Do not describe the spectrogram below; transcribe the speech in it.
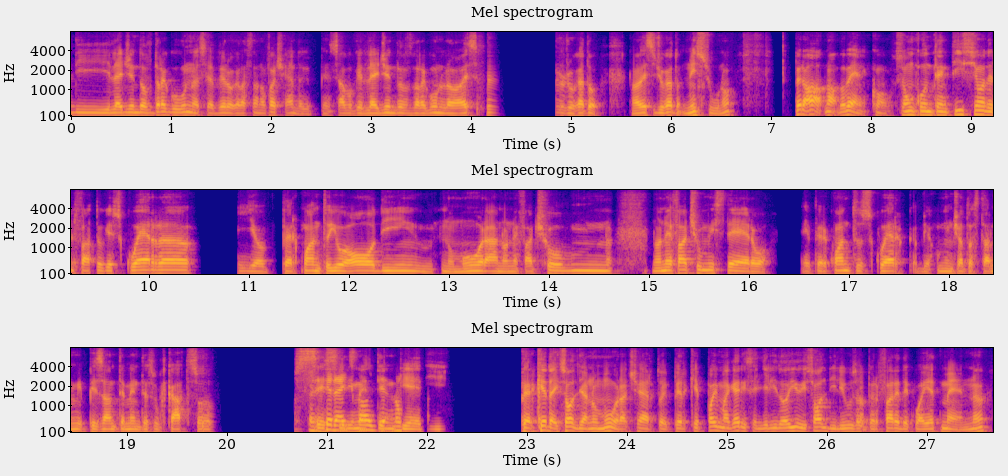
di, Legend of Dragoon, se è vero che la stanno facendo, pensavo che Legend of Dragoon lo avesse giocato, non avesse giocato nessuno. Però no, va bene, sono contentissimo del fatto che Square io, per quanto io odi Nomura, non ne faccio un, non ne faccio un mistero. E per quanto Square abbia cominciato a starmi pesantemente sul cazzo, se perché si rimette in piedi, perché dai soldi a Nomura, certo, e perché poi magari se glieli do io i soldi li usa per fare The Quiet Man.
